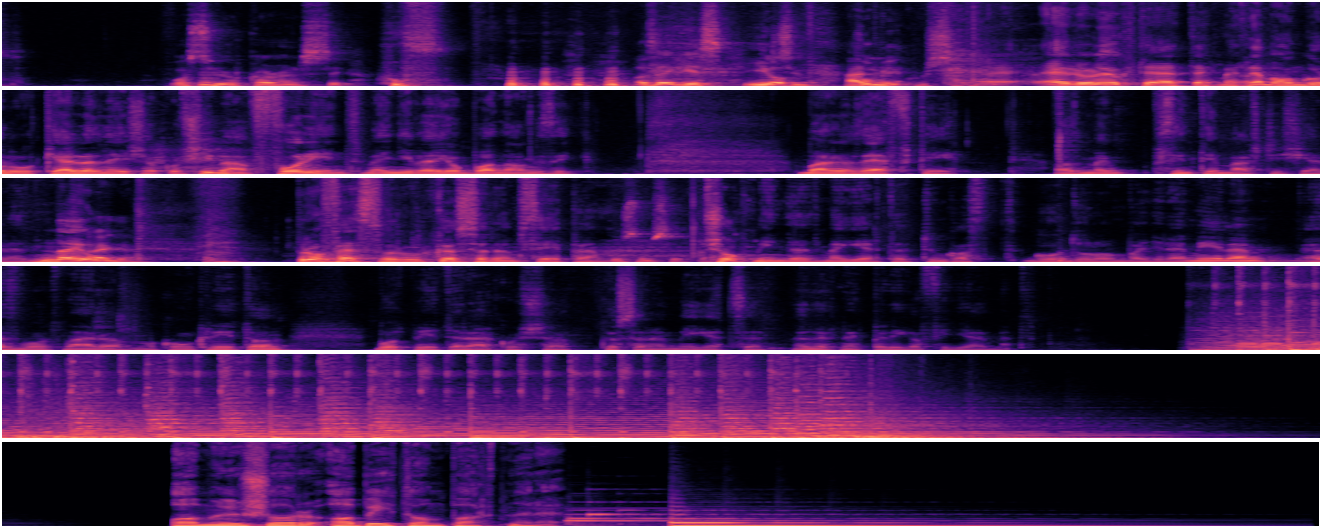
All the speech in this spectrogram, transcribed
what's your currency? Huf. Az egész Jó, hát komikus. Erről ők tehetnek, mert nem angolul kellene, és akkor simán forint mennyivel jobban hangzik. Bár az FT, az meg szintén mást is jelent. Na jó, Igen. Professzor úr, köszönöm szépen. Köszönöm szépen. Sok mindent megértettünk, azt gondolom, vagy remélem. Ez volt már a, a konkrétan. Bot Péter Ákossal. Köszönöm még egyszer. Önöknek pedig a figyelmet. A műsor a Béton partnere.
